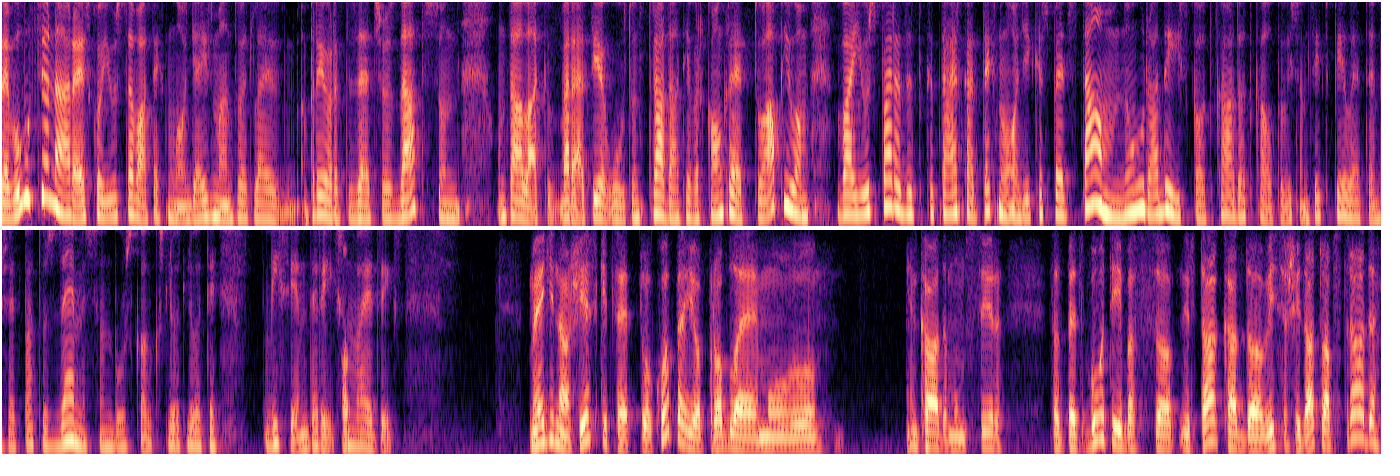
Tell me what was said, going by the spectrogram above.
revolucionārais, ko jūs savā tehnoloģijā izmantojat, lai prioritizētu šos datus un, un tālāk varētu iegūt un strādāt jau ar konkrētu to apjomu? Vai jūs paredzat, ka tā ir kāda tehnoloģija, kas pēc tam nu, radīs kaut kādu atkal pavisam citu pielietojumu šeit pat uz Zemes un būs kaut kas ļoti, ļoti visiem derīgs un vajadzīgs? O. Mēģināšu ieskicēt to kopējo problēmu, kāda mums ir. Tad pēc būtības uh, ir tā, ka uh, visa šī datu apstrāde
